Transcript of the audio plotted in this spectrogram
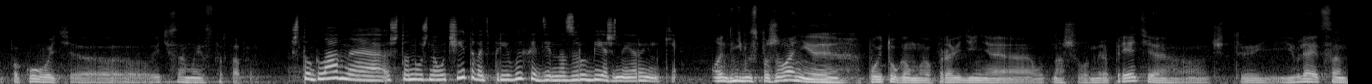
упаковывать э, эти самые стартапы. Что главное, что нужно учитывать при выходе на зарубежные рынки? Одним из пожеланий по итогам проведения вот нашего мероприятия значит, является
